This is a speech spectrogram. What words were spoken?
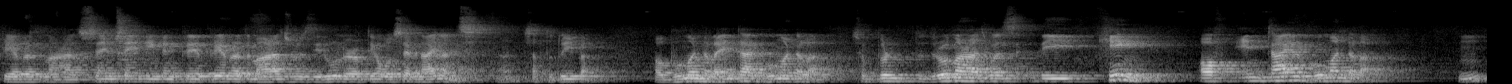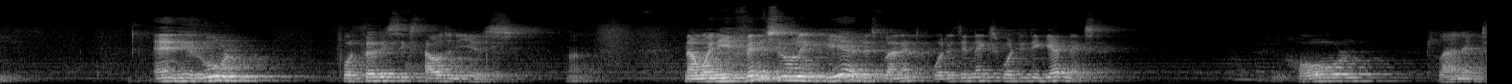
Priyavrata Maharaj, same, same kingdom. Priyavrata Maharaj was the ruler of the all seven islands, huh? Saptadvipa, or Bhumandala, entire Bhumandala. So Dhruva Maharaj was the king of entire Bhumandala. Hmm? And he ruled for 36,000 years. Now, when he finished ruling here in this planet, what is it next? What did he get next? Whole planet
